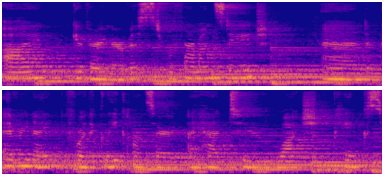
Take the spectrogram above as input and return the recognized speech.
I get very nervous to perform on stage and every night before the Glee concert, I had to watch Pink's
